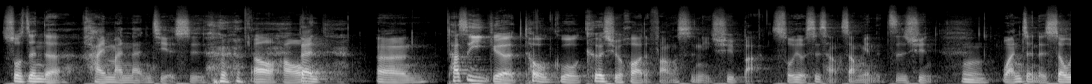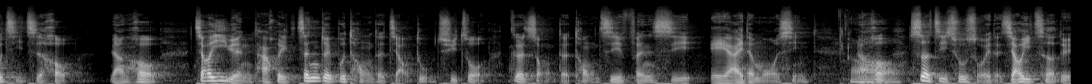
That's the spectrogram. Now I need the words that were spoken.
说真的还蛮难解释。哦，好 但嗯、呃它是一个透过科学化的方式，你去把所有市场上面的资讯，嗯，完整的收集之后，然后交易员他会针对不同的角度去做各种的统计分析 AI 的模型，然后设计出所谓的交易策略。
